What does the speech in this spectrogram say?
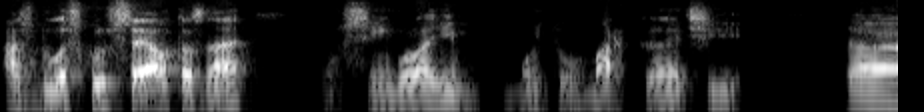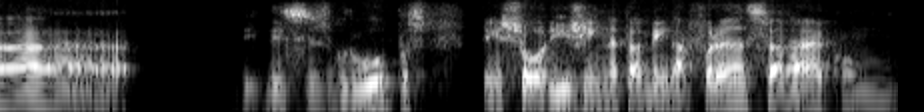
as duas cruz celtas, né? um símbolo aí muito marcante da, desses grupos, tem sua origem né, também na França, né, com,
